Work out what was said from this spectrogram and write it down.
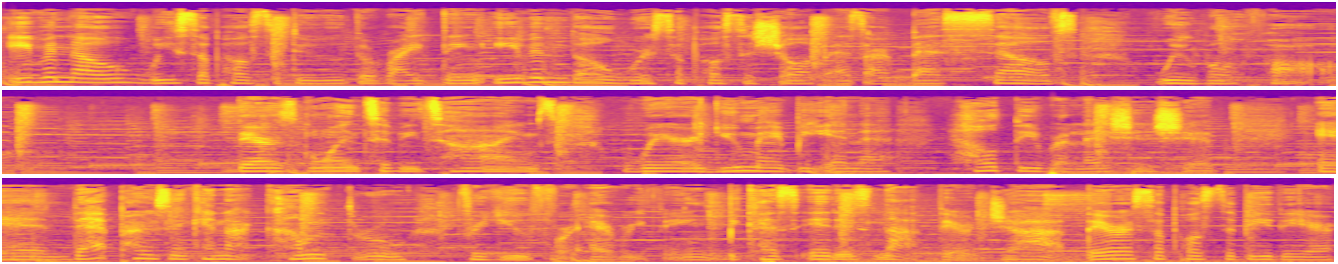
even though we're supposed to do the right thing even though we're supposed to show up as our best selves we will fall there's going to be times where you may be in a healthy relationship and that person cannot come through for you for everything because it is not their job. They're supposed to be there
